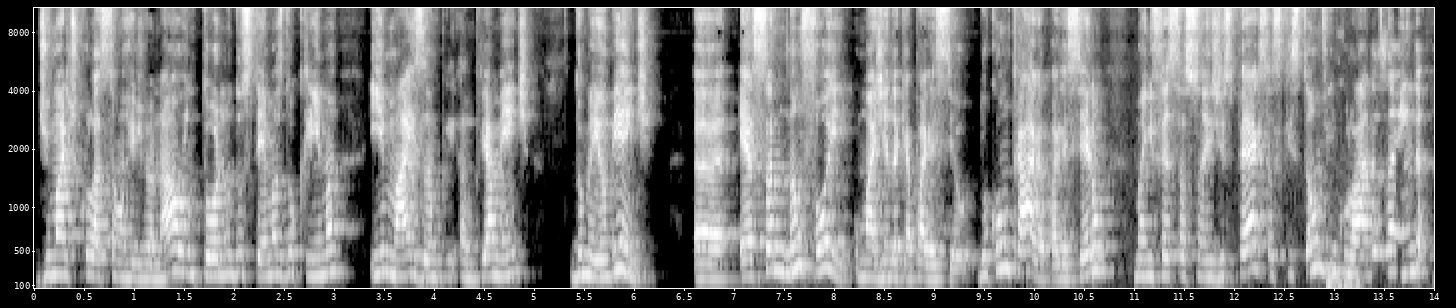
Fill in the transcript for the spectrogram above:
de uma articulação regional em torno dos temas do clima e mais ampli ampliamente do meio ambiente. Uh, essa não foi uma agenda que apareceu. Do contrário, apareceram manifestações dispersas que estão vinculadas ainda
